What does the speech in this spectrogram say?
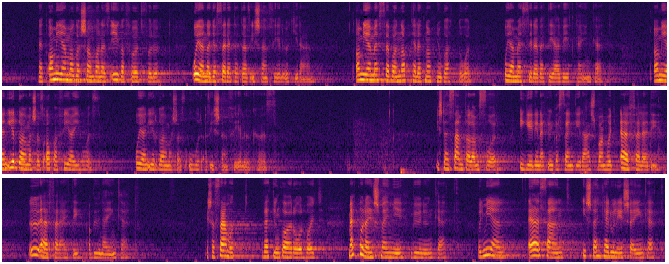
Mert amilyen magasan van az ég a föld fölött, olyan nagy a szeretete az Isten félők iránt. Amilyen messze van napkelet napnyugattól, olyan messzire veti el védkeinket. Amilyen irgalmas az apa fiaihoz, olyan irgalmas az Úr az Isten félőkhöz. Isten számtalanszor ígéri nekünk a Szentírásban, hogy elfeledi, ő elfelejti a bűneinket. És a számot vetünk arról, hogy mekkora és mennyi bűnünket, hogy milyen elszánt Isten kerüléseinket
